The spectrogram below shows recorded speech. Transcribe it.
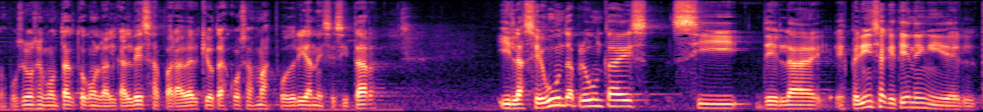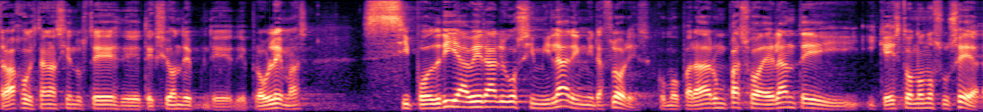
nos pusimos en contacto con la alcaldesa para ver qué otras cosas más podría necesitar. Y la segunda pregunta es si de la experiencia que tienen y del trabajo que están haciendo ustedes de detección de, de- de problemas, si podría haber algo similar en Miraflores, como para dar un paso adelante y, y que esto no nos suceda.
